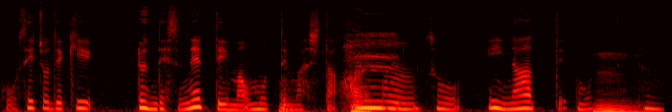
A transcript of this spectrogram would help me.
こう成長できるんですねって今思ってました。はい。ううんん、そういいなって思って。うんうん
